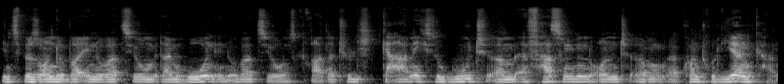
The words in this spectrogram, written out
insbesondere bei Innovationen mit einem hohen Innovationsgrad, natürlich gar nicht so gut ähm, erfassen und ähm, kontrollieren kann.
